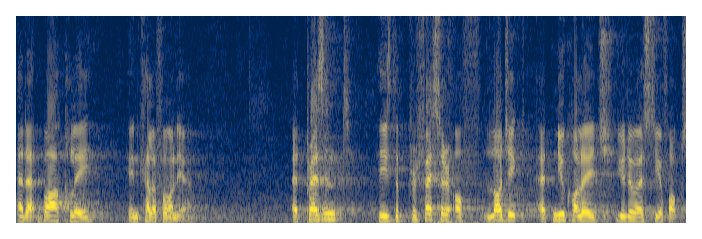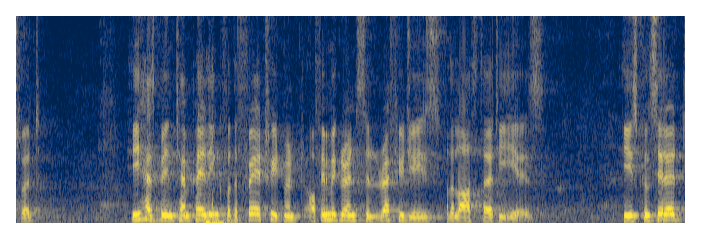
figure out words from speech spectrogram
and at Berkeley in California. At present, he is the Professor of Logic at New College, University of Oxford. He has been campaigning for the fair treatment of immigrants and refugees for the last 30 years. He is considered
